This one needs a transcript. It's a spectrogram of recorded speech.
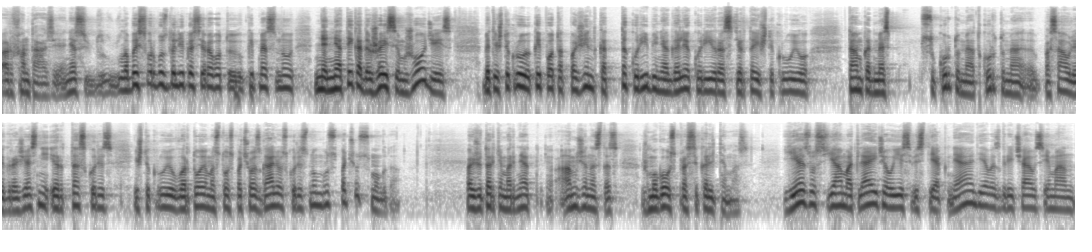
ar fantaziją. Nes labai svarbus dalykas yra, vat, kaip mes, nu, ne, ne tai, kad žaisim žodžiais, bet iš tikrųjų, kaip pat atpažinti, kad ta kūrybinė galė, kuri yra skirta iš tikrųjų tam, kad mes sukurtume, atkurtume pasaulį gražesnį ir tas, kuris iš tikrųjų vartojamas tos pačios galios, kuris, nu, mūsų pačius smugdo. Pavyzdžiui, tarkim, ar net amžinas tas žmogaus prasikaltimas. Jėzus jam atleidžia, o jis vis tiek, ne, Dievas greičiausiai man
